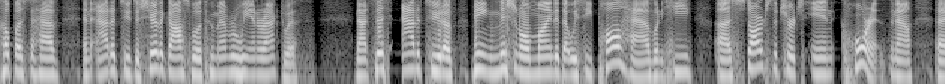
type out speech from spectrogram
help us to have an attitude to share the gospel with whomever we interact with. Now, it's this attitude of being missional minded that we see Paul have when he uh, starts the church in Corinth. Now, uh,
